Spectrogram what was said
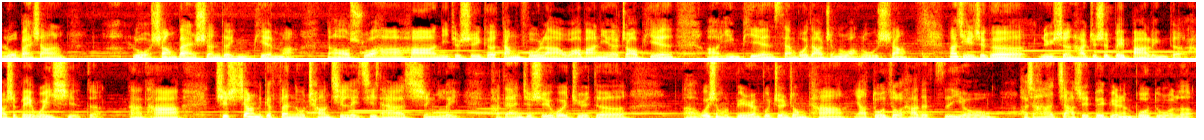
裸半伤裸上半身的影片嘛，然后说哈哈，你就是一个荡妇啦，我要把你的照片啊影片散播到整个网络上。那其实这个女生她就是被霸凌的，她是被威胁的。那她其实这样的一个愤怒长期累积在他心里，她当然就是会觉得，啊，为什么别人不尊重他，要夺走他的自由，好像他的价值被别人剥夺了，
